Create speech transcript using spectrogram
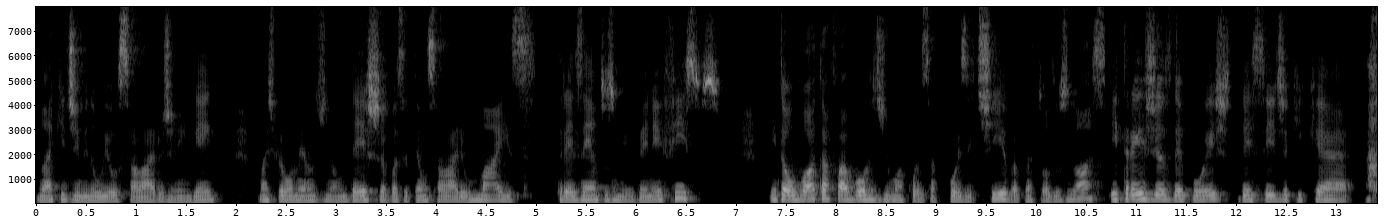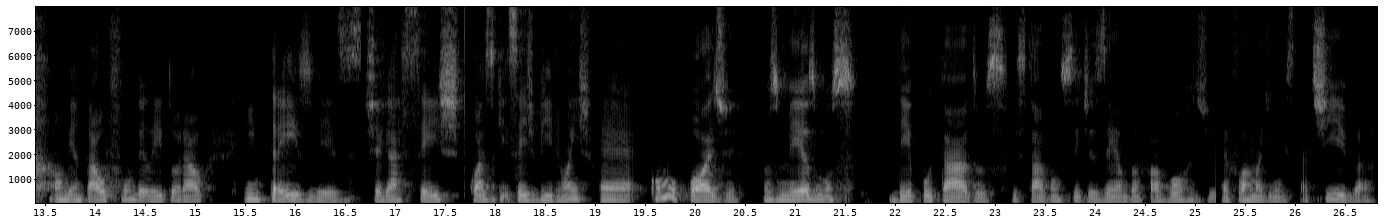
não é que diminuiu o salário de ninguém, mas pelo menos não deixa você ter um salário mais 300 mil benefícios. Então, vota a favor de uma coisa positiva para todos nós e três dias depois decide que quer aumentar o fundo eleitoral em três vezes, chegar a seis, quase 6 bilhões. É, como pode os mesmos deputados que estavam se dizendo a favor de reforma administrativa,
